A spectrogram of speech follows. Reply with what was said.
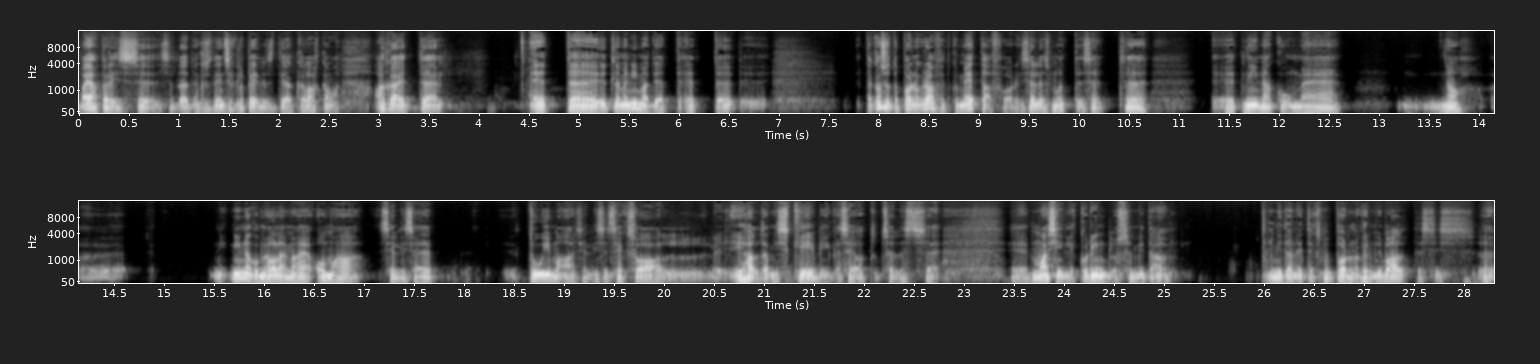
ma jah, päris seda nagu seda entsüklopeediliselt ei hakka lahkama, aga et, et ütleme niimoodi, et, et ta kasutab pornograafiat kui metafoori selles mõttes, et, et nii nagu me noh, nii nagu me oleme oma sellise tuima sellise seksuaalihaldamisskeemiga seotud sellesse äh, masinlikku ringlusse, mida, mida näiteks me pornofilmi vaadates siis äh,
